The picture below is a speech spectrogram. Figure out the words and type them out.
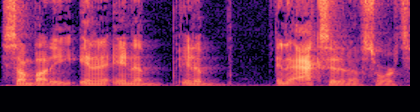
somebody in a in a in a an accident of sorts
